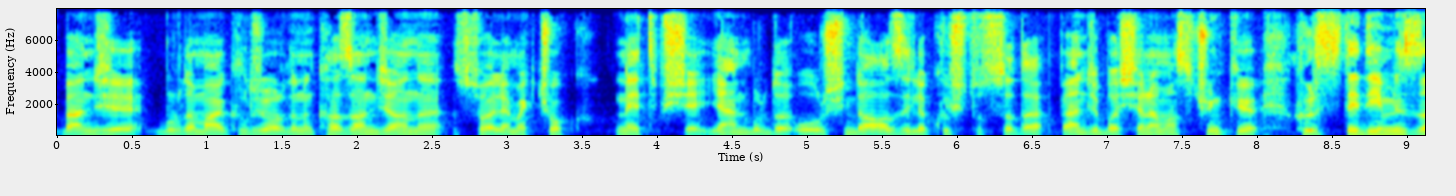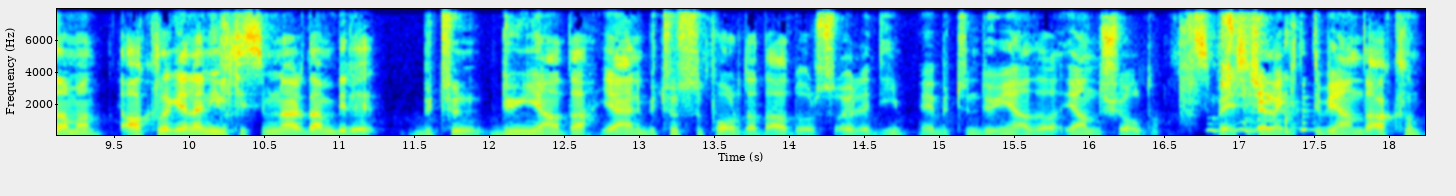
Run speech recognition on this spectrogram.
bence burada Michael Jordan'ın kazanacağını söylemek çok net bir şey. Yani burada Uğur şimdi ağzıyla kuş tutsa da bence başaramaz. Çünkü hırs dediğimiz zaman akla gelen ilk isimlerden biri bütün dünyada yani bütün sporda daha doğrusu öyle diyeyim. E, bütün dünyada yanlış oldu. Space Jam'e gitti bir anda aklım.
